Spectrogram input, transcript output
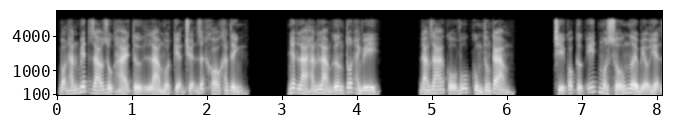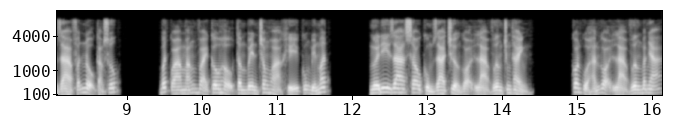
bọn hắn biết giáo dục hài tử là một kiện chuyện rất khó khăn tình. Nhất là hắn làm gương tốt hành vi. Đáng giá cổ vũ cùng thông cảm. Chỉ có cực ít một số người biểu hiện ra phẫn nộ cảm xúc bất quá mắng vài câu hậu tâm bên trong hỏa khí cũng biến mất. Người đi ra sau cùng gia trưởng gọi là vương trung thành. Con của hắn gọi là vương bát nhã.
